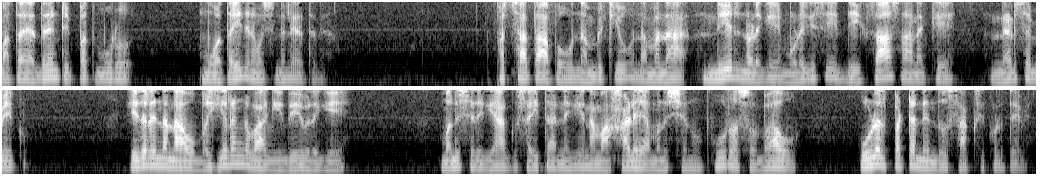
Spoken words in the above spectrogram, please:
ಮತ್ತು ಹದಿನೆಂಟು ಇಪ್ಪತ್ತ್ಮೂರು ಮೂವತ್ತೈದನೇ ವರ್ಷದಲ್ಲಿ ಇರ್ತದೆ ಪಶ್ಚಾತ್ತಾಪವು ನಂಬಿಕೆಯು ನಮ್ಮನ್ನು ನೀರಿನೊಳಗೆ ಮುಳುಗಿಸಿ ದೀಕ್ಷಾ ಸ್ನಾನಕ್ಕೆ ನಡೆಸಬೇಕು. ಇದರಿಂದ ನಾವು ಬಹಿರಂಗವಾಗಿ ದೇವರಿಗೆ, ಮನುಷ್ಯರಿಗೆ ಹಾಗೂ ಸೈತಾನ್ಯಗೆ ನಮ್ಮ ಹಳೆಯ ಮನುಷ್ಯನು ಪೂರ್ವ ಸ್ವಭಾವವು ಹೂಳಲ್ಪಟ್ಟನೆಂದು ಸಾಕ್ಷಿ ಕೊಡುತ್ತೇವೆ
